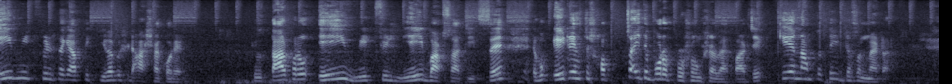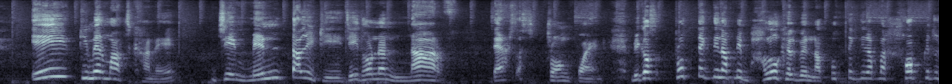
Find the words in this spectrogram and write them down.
এই মিডফিল্ড থেকে আপনি কীভাবে সেটা আশা করেন? কিন্তু তারপরেও এই মিডফিল্ড নিয়েই বার্সা জিতছে এবং এইটাই হচ্ছে সবচাইতে বড় প্রশংসার ব্যাপার যে কে নামতেছে ইট ডাজন্ট ম্যাটার এই টিমের মাঝখানে যে মেন্টালিটি যেই ধরনের nerve that's a strong point because প্রত্যেক দিন আপনি ভালো খেলবেন না প্রত্যেক দিন আপনার সব কিছু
